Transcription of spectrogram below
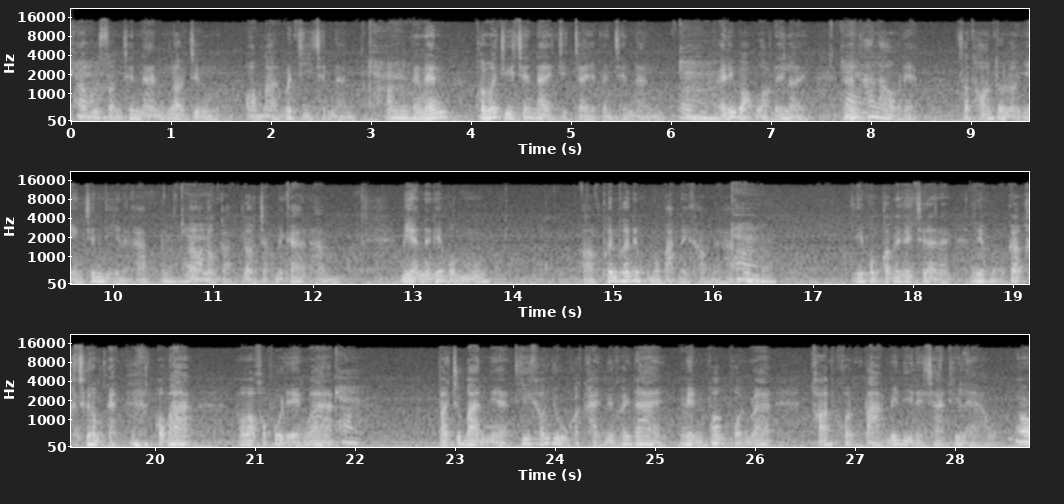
ค่ะเอากุศลเช่นนั้น เราจึงออกมาวจีเช่นนั้นค่ะอืมดังนั้นคนวจีเช่นใดจิตใจจะเป็นเช่นนั้นค่ะอันนี้บอกบอกได้เลยดังนั้นค่ะถ้าเราเนี่ย สะท้อนตัวเราเองเช่นนี้นะครับอืมเราค่ะเราก็เราจะไม่กล้าทำมีอันหนึ่งที่ผมเอ่อเพื่อนเพื่อนๆที่ผมบำบัดให้เขานะครับค่ะนี่ผมก็ไม่เคยเชื่อนะนี่ผมก็เชื่อมกัน เพราะว่าเพราะว่าเขาพูดเองว่าค่ะปัจจุบันเนี่ยที่เขาอยู่กับใครไม่ค่อยได้ เป็นเพราะผลว่าเขาเป็นคนปากไม่ดีในชาติที่แล้วอ๋อ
